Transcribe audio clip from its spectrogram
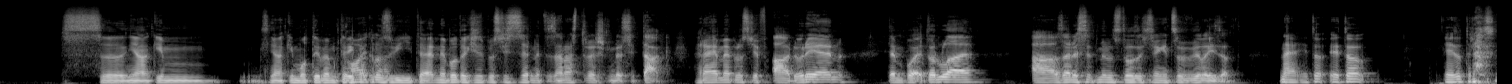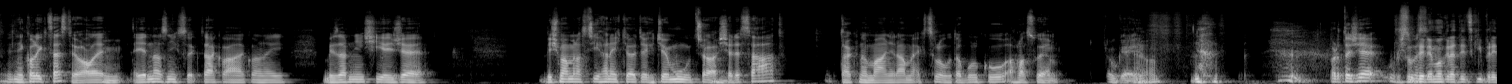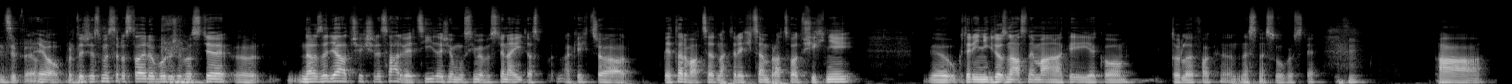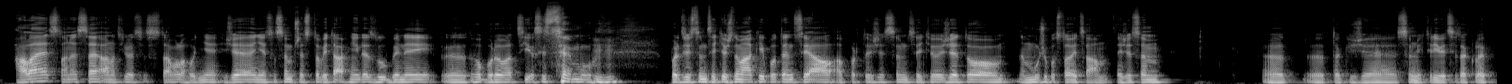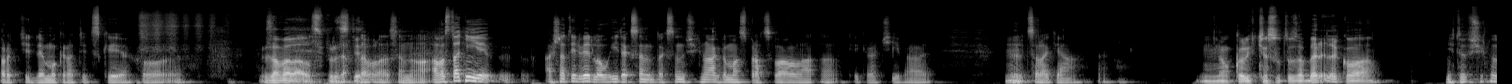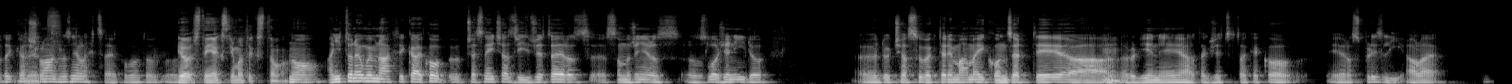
s nějakým, s nějakým motivem, který no, pak no. rozvíjíte, nebo takže prostě si sednete za nástroj a řeknete si tak, hrajeme prostě v A Dorian, tempo je tohle a za 10 minut z toho začne něco vylejzat. Ne, je to, je to, je to teda několik cest, jo, ale hmm. jedna z nich, co je taková jako nejbizarnější, je, že když máme nastříhaných těch jamů třeba hmm. 60, tak normálně dáme Excelovou tabulku a hlasujeme. Okay. Jo. protože už to jsou ty demokratické principy. Jo? jo, protože jsme se dostali do bodu, že prostě uh, nelze dělat všech 60 věcí, takže musíme prostě najít nějakých třeba 25, na kterých chceme pracovat všichni, u kterých nikdo z nás nemá nějaký jako tohle fakt nesnesou prostě. Mm-hmm. A ale stane se, a na téhle se stávalo hodně, že něco jsem přesto vytáhl někde z hlubiny uh, toho bodovacího systému, mm-hmm. protože jsem cítil, že to má nějaký potenciál a protože jsem cítil, že to můžu postavit sám. Takže jsem Eh, eh, takže jsem některé věci takhle protidemokraticky jako Zavolal jsi prostě. Zavolal jsem, no. A ostatní, až na ty dvě dlouhý, tak jsem, tak jsem všechno jak doma zpracoval na, na taky kratší právě. Hmm. Celé já. Jako. No, kolik času to zabere taková? Mně to všechno teďka šlo hrozně lehce. Jako bylo to, bylo... Jo, stejně jak s těma textama. No, ani to neumím na teďka jako přesný čas říct, že to je roz, samozřejmě roz, rozložený do, Eh, do času, ve kterém máme i koncerty a hmm. rodiny, a takže to tak jako je rozplizlý, ale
